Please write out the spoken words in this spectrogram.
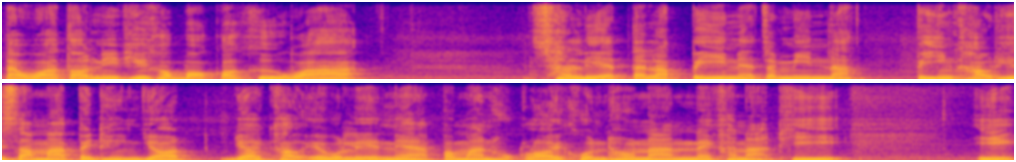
แต่ว่าตอนนี้ที่เขาบอกก็คือว่า เฉลี่ยแต่ละปีเนี่ยจะมีนักปีนเขาที่สามารถไปถึงยอดยอดเขาเอเวอเรสต์เนี่ยประมาณ 600 คนเท่านั้น ในขณะที่อีก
